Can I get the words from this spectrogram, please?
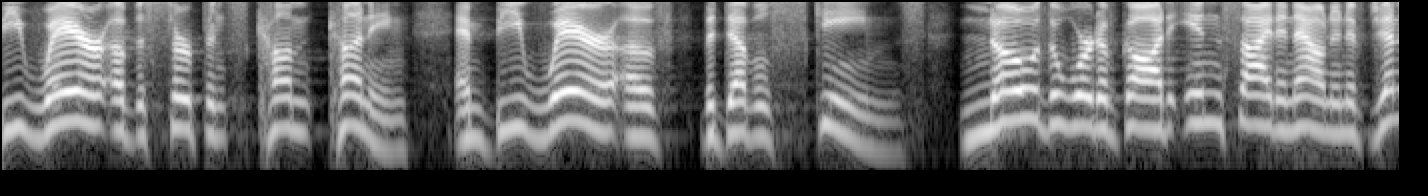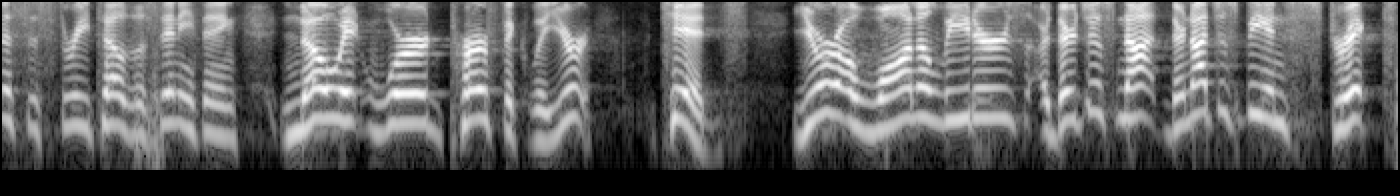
Beware of the serpent's cunning and beware of the devil's schemes. Know the word of God inside and out. And if Genesis 3 tells us anything, know it word perfectly. Your kids, your Awana leaders, they're just not, they're not just being strict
